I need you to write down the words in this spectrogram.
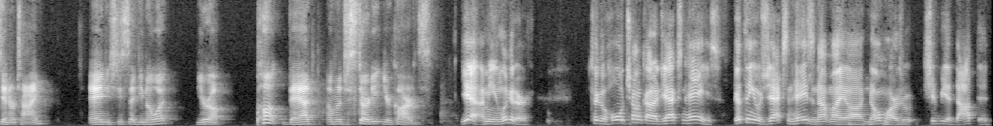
dinner time. And she said, "You know what? You're a punk, Dad. I'm gonna just start eating your cards." Yeah, I mean, look at her. Took a whole chunk out of Jackson Hayes. Good thing it was Jackson Hayes and not my uh, Nomars. Should be adopted.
